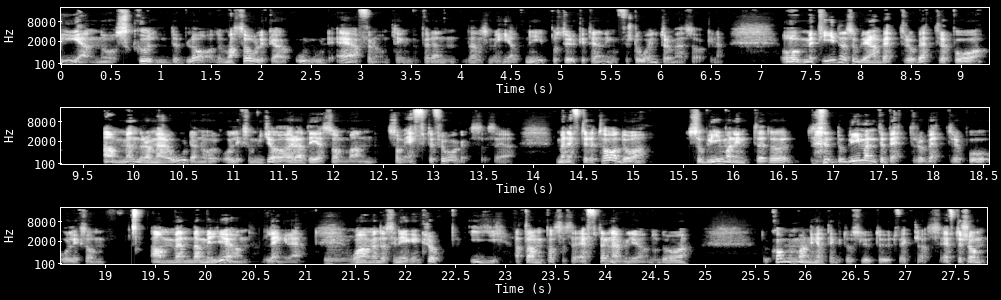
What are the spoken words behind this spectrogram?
ben och skulderblad och massa olika ord är för någonting. För den, den som är helt ny på styrketräning förstår inte de här sakerna. Och med tiden så blir han bättre och bättre på att använda de här orden och, och liksom göra det som, man, som efterfrågas. Så att säga. Men efter ett tag då så blir man inte, då, då blir man inte bättre och bättre på att liksom använda miljön längre Mm. och använda sin egen kropp i att anpassa sig efter den här miljön och då, då kommer man helt enkelt att sluta utvecklas eftersom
